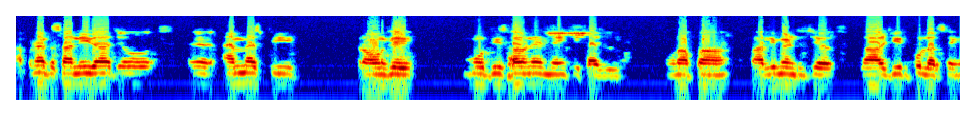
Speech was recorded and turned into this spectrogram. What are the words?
ਆਪਣਾ ਕਿਸਾਨੀ ਦਾ ਜੋ ਐਮਐਸਪੀ ਕਰਾਉਣਗੇ। ਮੋਦੀ ਸਾਹਿਬ ਨੇ ਨਹੀਂ ਕੀਤਾ ਜੀ। ਹੁਣ ਆਪਾਂ ਪਾਰਲੀਮੈਂਟ 'ਚ ਲਾਲਜੀਤ ਭੁੱਲਰ ਸਿੰਘ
